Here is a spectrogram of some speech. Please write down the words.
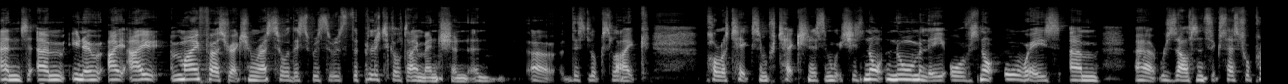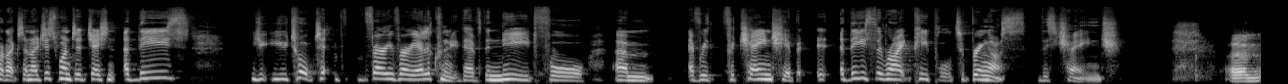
And um, you know, I, I my first reaction when I saw this was was the political dimension, and uh, this looks like politics and protectionism, which is not normally or is not always um, uh, result in successful products. And I just wondered, Jason, are these you, you talked very, very eloquently there of the need for um, every for change here. But are these the right people to bring us this change? Um,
